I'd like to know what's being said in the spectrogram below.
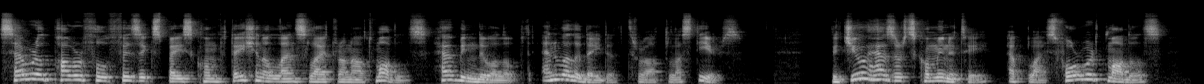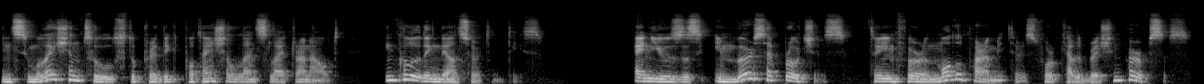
Several powerful physics-based computational landslide runout models have been developed and validated throughout the last years. The geohazards community applies forward models in simulation tools to predict potential landslide runout, including the uncertainties, and uses inverse approaches to infer on model parameters for calibration purposes.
